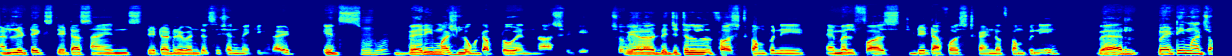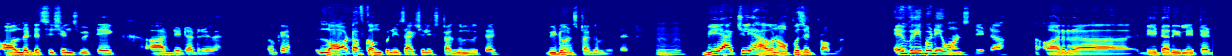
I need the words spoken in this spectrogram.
analytics, data science, data driven decision making, right? It's very much looked up to in uh, Swiggy. So we are a digital first company, ML first, data first kind of company, where pretty much all the decisions we take are data driven. Okay, a lot of companies actually struggle with it. We don't struggle with it. Mm-hmm. We actually have an opposite problem. Everybody wants data or uh, data related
